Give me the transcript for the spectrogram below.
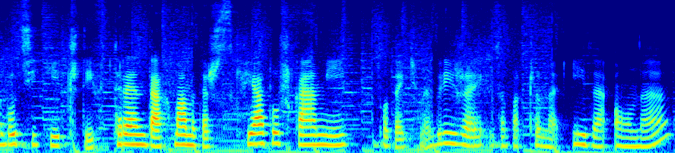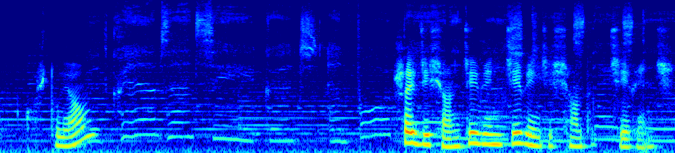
buciki, czyli w trendach. Mamy też z kwiatuszkami. Podejdźmy bliżej, zobaczymy ile one kosztują. 69,99.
